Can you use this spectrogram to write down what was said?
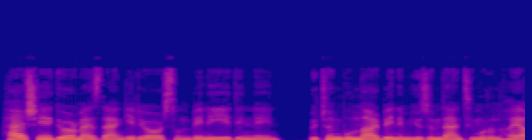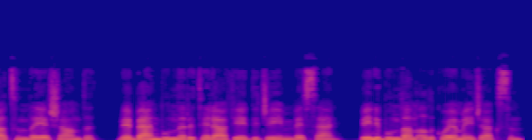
her şeyi görmezden geliyorsun beni iyi dinleyin. Bütün bunlar benim yüzümden Timur'un hayatında yaşandı ve ben bunları telafi edeceğim ve sen, beni bundan alıkoyamayacaksın.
